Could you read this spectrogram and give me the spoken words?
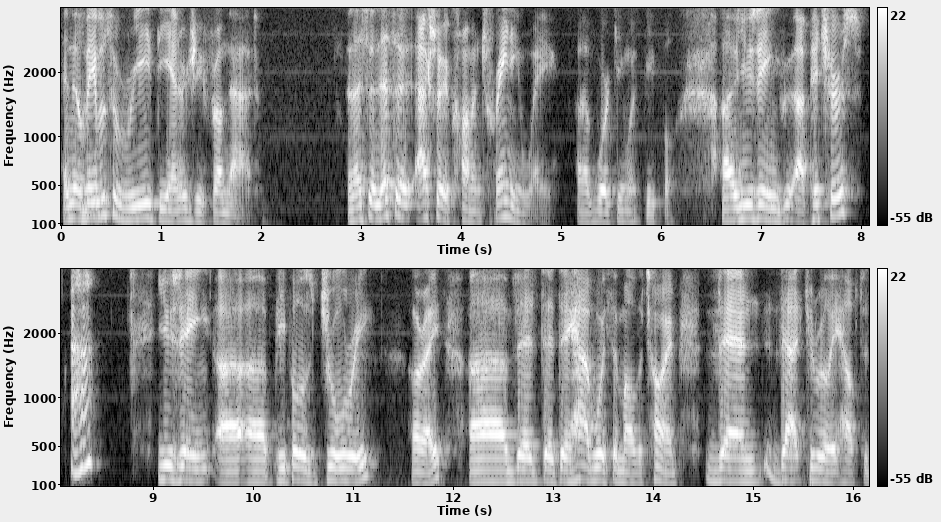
and they'll be able to read the energy from that. And that's a, that's a, actually a common training way of working with people, uh, using uh, pictures, Uh-huh. using uh, uh, people's jewelry, all right, uh, that, that they have with them all the time, then that can really help to,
